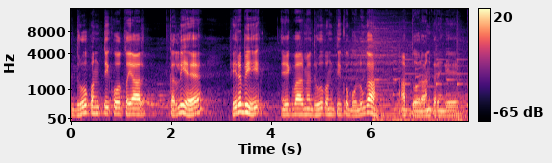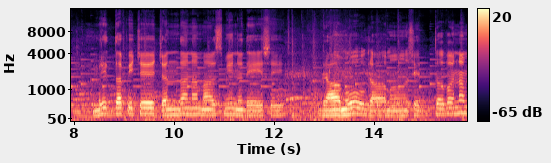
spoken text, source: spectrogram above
ध्रुव पंक्ति को तैयार कर ली है। फिर भी एक बार मैं ध्रुव पंक्ति को बोलूँगा। आप दोहरान करेंगे। मृद पिचे चंदनमस्मिन देशे ग्रामो ग्राम सिद्धवनम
